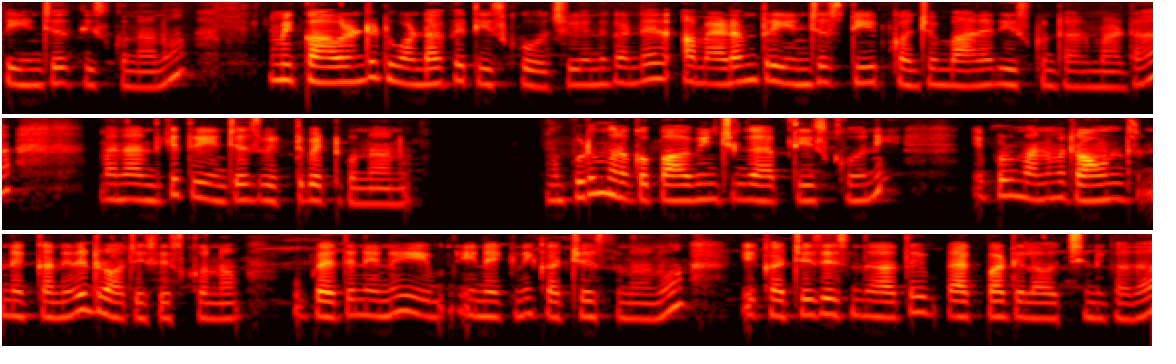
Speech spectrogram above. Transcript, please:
త్రీ ఇంచెస్ తీసుకున్నాను. మీకు కావాలంటే టూ అండ్ హాఫే తీసుకోవచ్చు. ఎందుకంటే ఆ మేడం త్రీ ఇంచెస్ డీప్ కొంచెం బాగానే తీసుకుంటారు అనమాట మన అందుకే త్రీ ఇంచెస్ విత్ పెట్టుకున్నాను. ఇప్పుడు మనకు పావించి గ్యాప్ తీసుకొని ఇప్పుడు మనం రౌండ్ నెక్ అనేది డ్రా చేసేసుకున్నాం. ఇప్పుడైతే నేను ఈ ఈ నెక్ని కట్ చేస్తున్నాను. ఈ కట్ చేసేసిన తర్వాత బ్యాక్ పార్ట్ ఇలా వచ్చింది కదా.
